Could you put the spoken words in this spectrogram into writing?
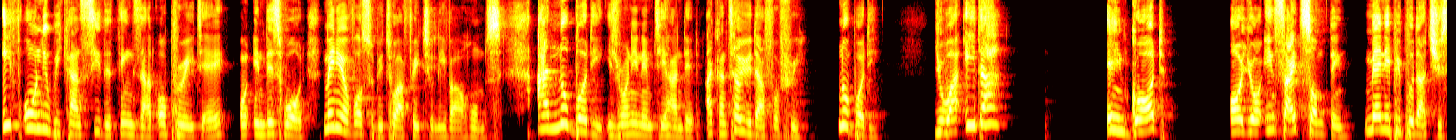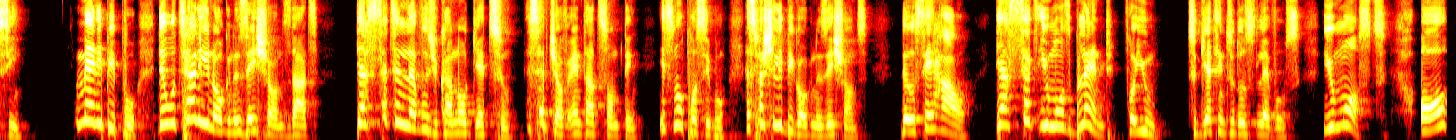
If only we can see the things that operate eh, in this world, many of us will be too afraid to leave our homes. And nobody is running empty handed. I can tell you that for free. Nobody. You are either in God or you're inside something. Many people that you see. Many people. They will tell you in organizations that there are certain levels you cannot get to, except you have entered something. It's not possible, especially big organizations. They will say, How? They are set, you must blend for you to get into those levels. You must. Or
